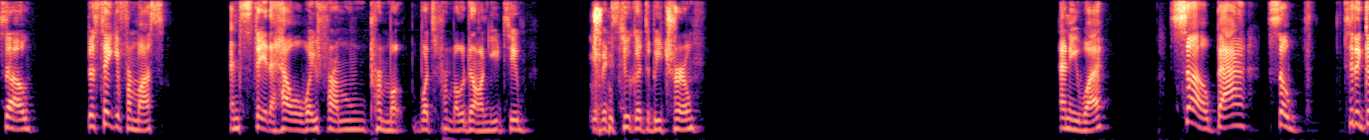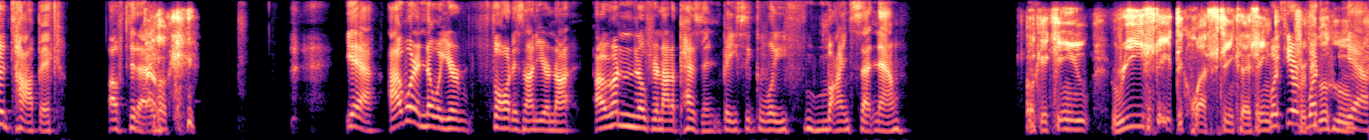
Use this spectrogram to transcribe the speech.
So just take it from us and stay the hell away from promote what's promoted on YouTube if it's too good to be true. Anyway, so back so to the good topic of today. Okay. Yeah, I want to know what your thought is. Not you're not. I want to know if you're not a peasant. Basically, mindset now. Okay, can you restate the question? Because I think What's your for people who yeah?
